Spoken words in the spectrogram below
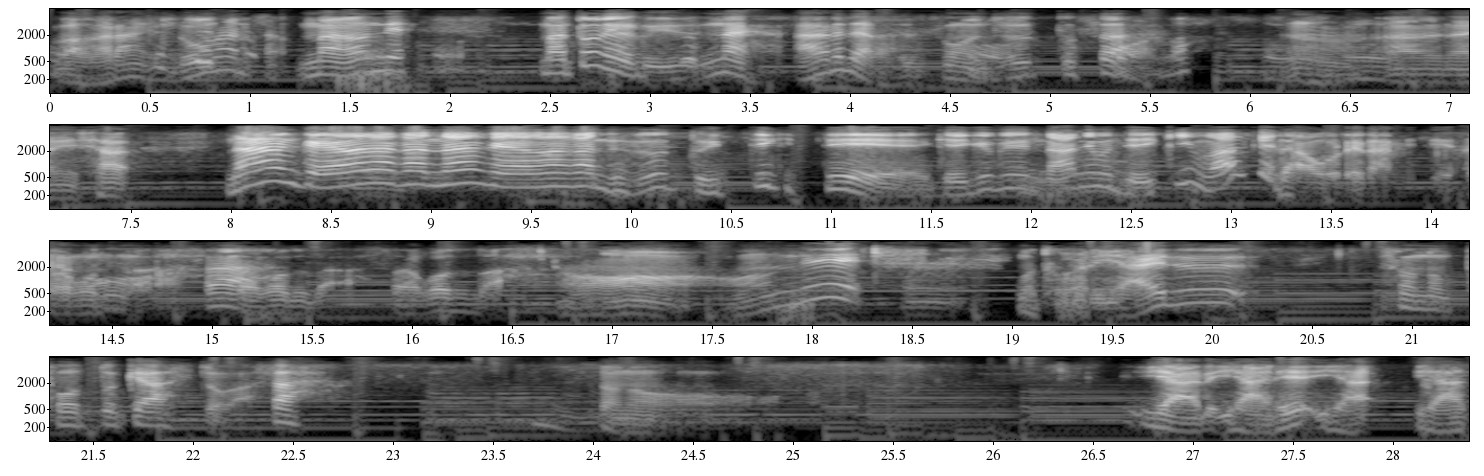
わからんよ。どうなるか。まあ、ほんで、まあ、とにかく、な、あれだから、そのずっとさ、そううん。あの、何しゃ、なんかやらなあかん、なんかやらなあかんってずっと言ってきて、結局何もできんわけだ、俺らみたいなことはさ。そういうことだ。そういうことだ。うんほんで、もうとりあえず、その、ポッドキャストはさ、その、やれ、やれ、や、やっ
